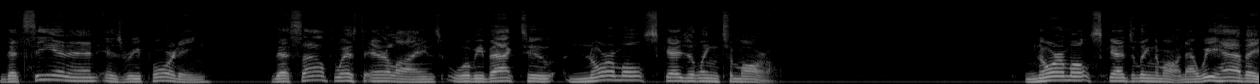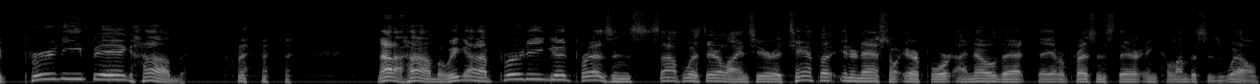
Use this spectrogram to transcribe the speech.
that CNN is reporting that Southwest Airlines will be back to normal scheduling tomorrow. Normal scheduling tomorrow. Now, we have a pretty big hub. Not a hub, but we got a pretty good presence, Southwest Airlines, here at Tampa International Airport. I know that they have a presence there in Columbus as well.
